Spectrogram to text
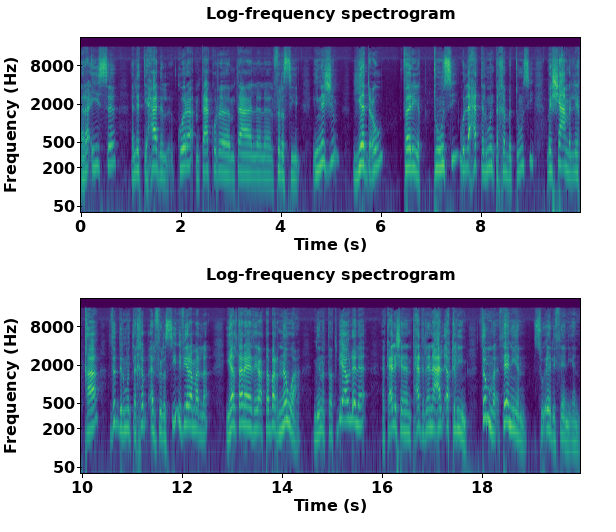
رئيس الاتحاد الكرة نتاع كره نتاع فلسطين ينجم يدعو فريق تونسي ولا حتى المنتخب التونسي باش يعمل لقاء ضد المنتخب الفلسطيني في رام الله يا هل ترى هذا يعتبر نوع من التطبيع ولا لا؟ هكا علاش أنا نتحدث لنا على الإقليم. ثم ثانيا سؤالي الثاني أنه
